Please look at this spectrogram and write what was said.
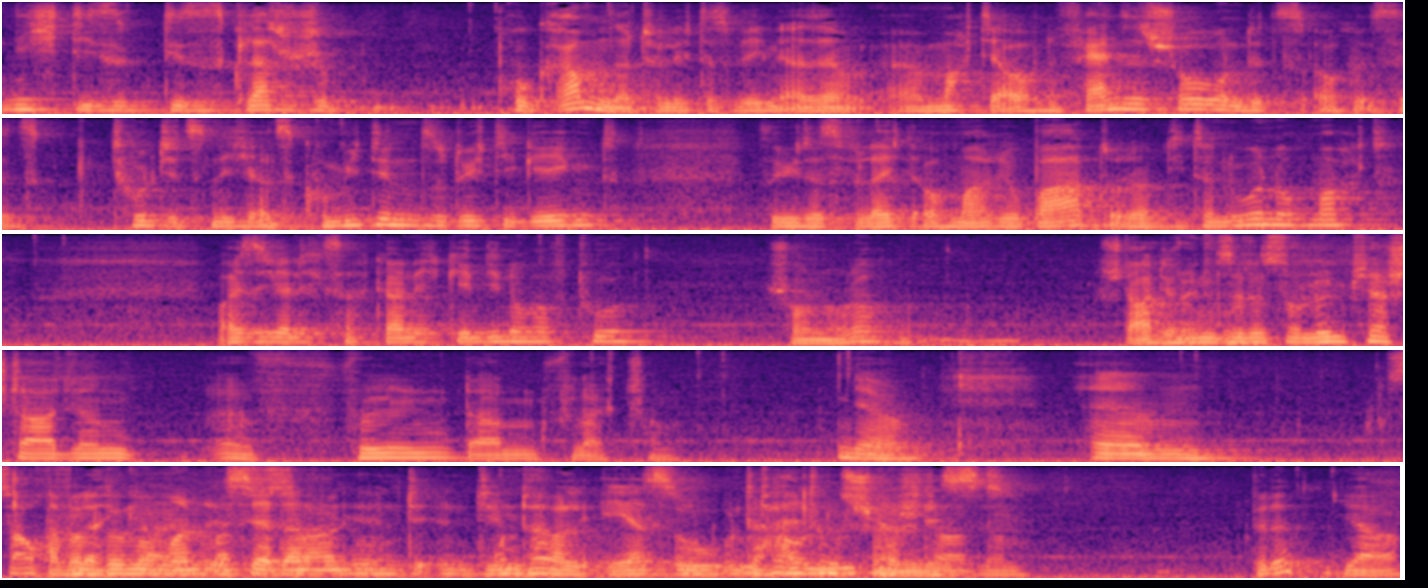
nicht diese, dieses klassische Programm natürlich. Deswegen, also er, er, macht ja auch eine Fernsehshow und jetzt auch ist jetzt, tut jetzt nicht als Comedian so durch die Gegend, so wie das vielleicht auch Mario Barth oder Dieter Nuhr noch macht. Weiß ich ehrlich gesagt gar nicht. Gehen die noch auf Tour? Schon, oder? Stadion. Wenn sie das Olympiastadion äh, füllen, dann vielleicht schon. Ja. Ähm, ist auch aber Böhmermann ist ja dann in, in, dem unter, Fall eher so Unterhaltungsjournalist. Bitte? Ja.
